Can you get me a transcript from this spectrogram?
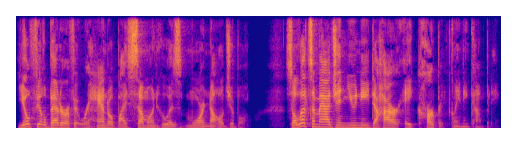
You'll feel better if it were handled by someone who is more knowledgeable. So let's imagine you need to hire a carpet cleaning company.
